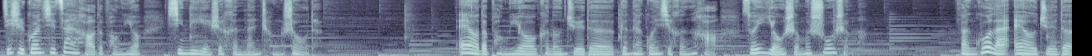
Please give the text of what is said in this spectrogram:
即使关系再好的朋友，心里也是很难承受的。L 的朋友可能觉得跟他关系很好，所以有什么说什么。反过来，L 觉得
